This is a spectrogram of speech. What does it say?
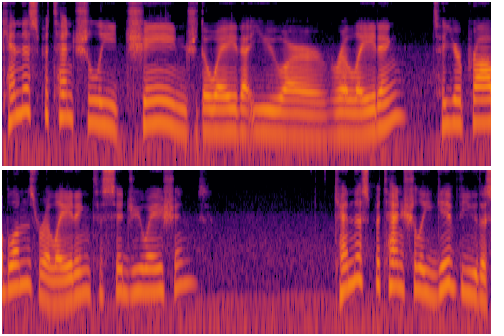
Can this potentially change the way that you are relating to your problems, relating to situations? Can this potentially give you the,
